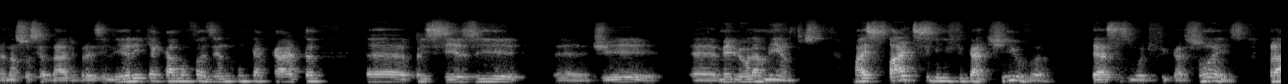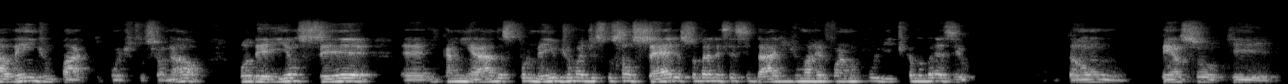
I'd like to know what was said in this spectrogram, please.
na sociedade brasileira e que acabam fazendo com que a carta precise de melhoramentos. Mas parte significativa dessas modificações, para além de um pacto constitucional, poderiam ser é, encaminhadas por meio de uma discussão séria sobre a necessidade de uma reforma política no Brasil. Então, penso que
